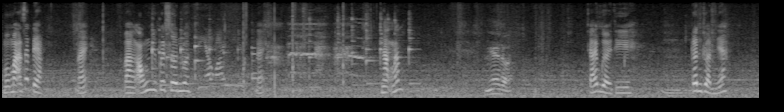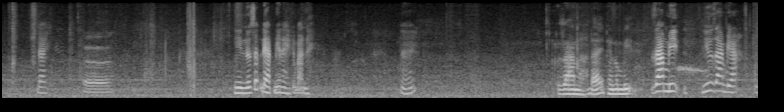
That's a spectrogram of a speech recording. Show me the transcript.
Mẫu mã rất đẹp Đấy. Vàng óng như quét sơn luôn. Đấy. Nặng lắm. Nghe rồi. Trái bưởi thì ừ. cân chuẩn nhé. Đây. Ờ, Nhìn nó rất đẹp như này các bạn này. Đấy. Gian à, đấy thì nó mịn. Da mịn như da bé ừ,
